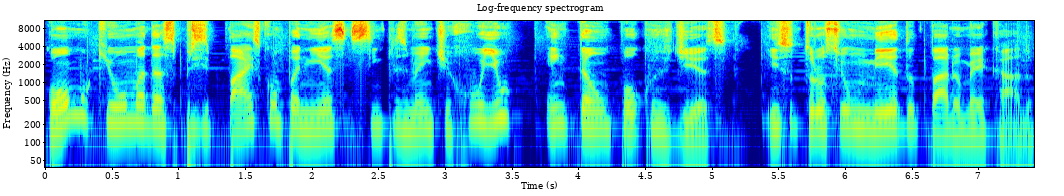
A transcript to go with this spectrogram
Como que uma das principais companhias simplesmente ruiu em tão poucos dias? Isso trouxe um medo para o mercado.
